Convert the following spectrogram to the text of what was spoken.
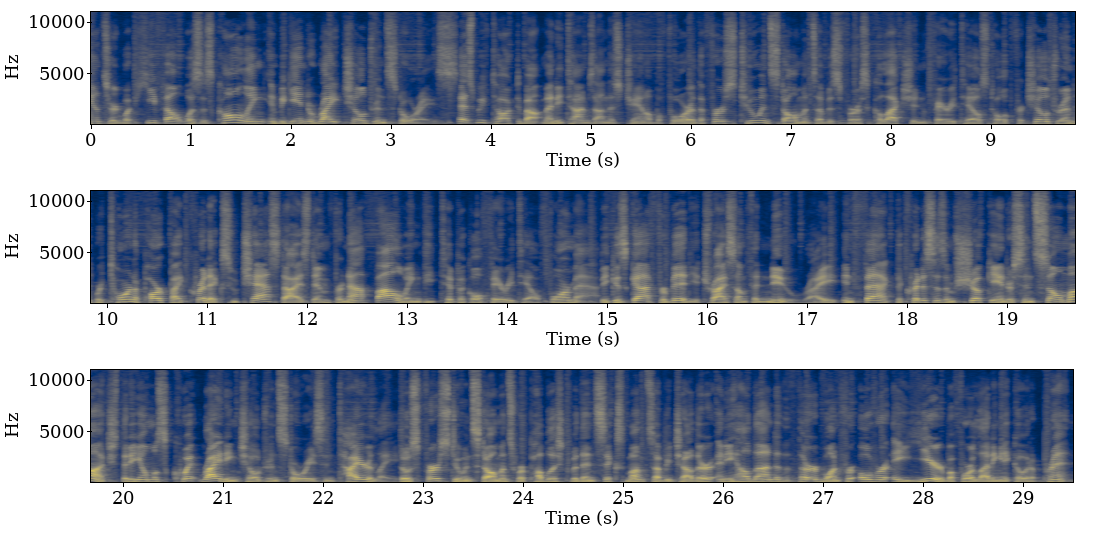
answered what he felt was his calling and began to write children's stories. As we've talked about many times on this channel before, the first two installments of his first collection, Fairy Tales Told for Children, were torn apart by critics who chastised him for not following the typical fairy tale format. Because God forbid you try something new, right? In fact, the criticism shook Andersen so much that he almost quit writing children's stories entirely. Those first two installments were published within six months of each other, and he held on to the third one for over a year before letting it go to print,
